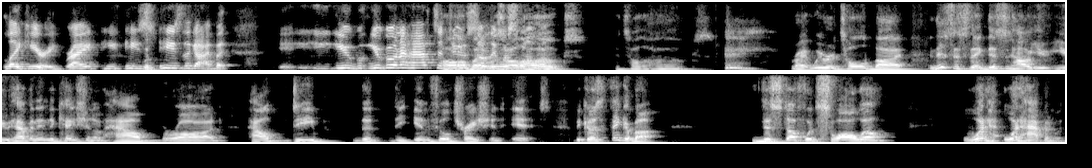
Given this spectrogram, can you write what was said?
Lake Erie, right? He, he's but, he's the guy, but you you're going to have to oh, do oh, something with Swalwell. It's all a hoax. Right? We were told by, and this is the thing, this is how you you have an indication of how broad, how deep the the infiltration is. Because think about this stuff with Swalwell. What what happened with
